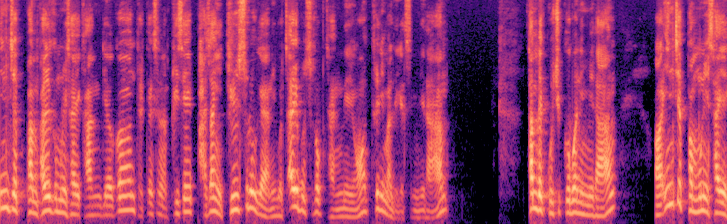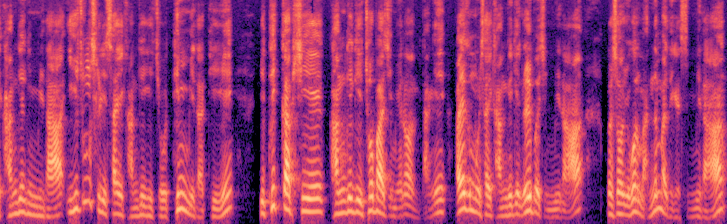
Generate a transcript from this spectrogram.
인접한 무늬 사이 간격은 델타X는 빛의 파장이 길수록이 아니고 짧을수록 작네요. 말 되겠습니다. 399번입니다. 어, 인접한 무늬 사이의 간격입니다. 이중슬릿 사이 간격이죠. D입니다. D. 이 D 값이 간격이 좁아지면은 당연히 밝은 무늬 사이 간격이 넓어집니다. 그래서 이건 맞는 말 되겠습니다.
